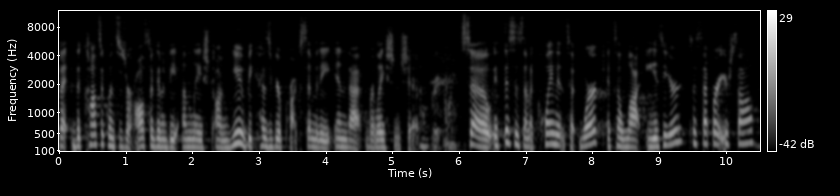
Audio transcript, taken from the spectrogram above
but the consequences are also going to be unleashed on you because of your proximity in that relationship. Oh, great point. So if this is an acquaintance at work, it's a lot easier to separate yourself.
